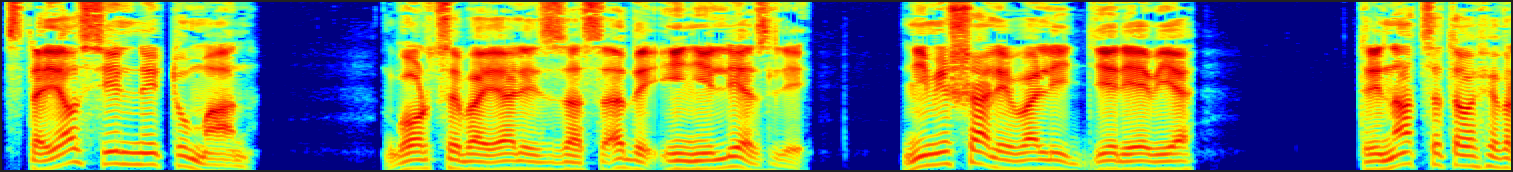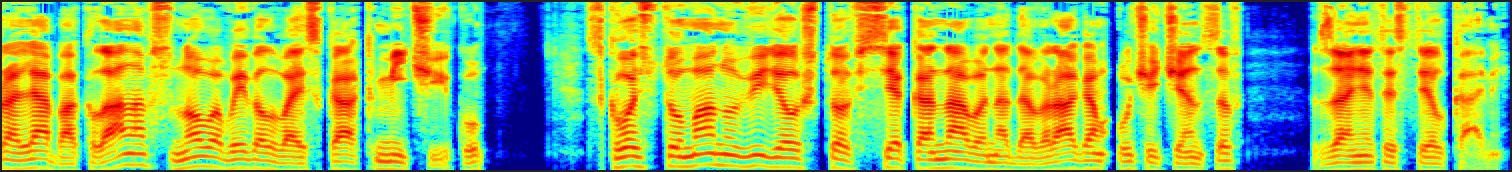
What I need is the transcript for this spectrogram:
Стоял сильный туман. Горцы боялись засады и не лезли, не мешали валить деревья. 13 февраля Бакланов снова вывел войска к Мичику. Сквозь туман увидел, что все канавы над оврагом у чеченцев заняты стрелками.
